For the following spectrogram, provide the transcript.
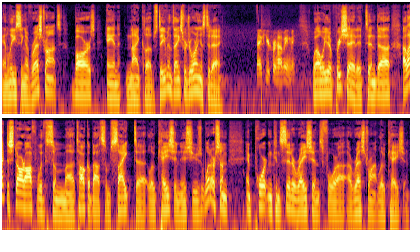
and leasing of restaurants, bars, and nightclubs. Stephen, thanks for joining us today. Thank you for having me. Well, we appreciate it, and uh, I'd like to start off with some uh, talk about some site uh, location issues. What are some important considerations for a, a restaurant location?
